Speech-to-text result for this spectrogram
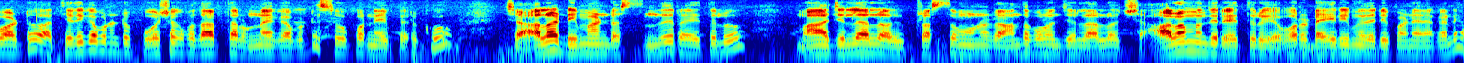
పాటు అత్యధికమైన పోషక పదార్థాలు ఉన్నాయి కాబట్టి సూపర్ నేపేరుకు చాలా డిమాండ్ వస్తుంది. రైతులు మా జిల్లాలో ప్రస్తుతం ఉన్న అనంతపురం జిల్లాలో చాలామంది రైతులు ఎవరు డైరీ మీద డిపెండ్ అయినా కానీ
